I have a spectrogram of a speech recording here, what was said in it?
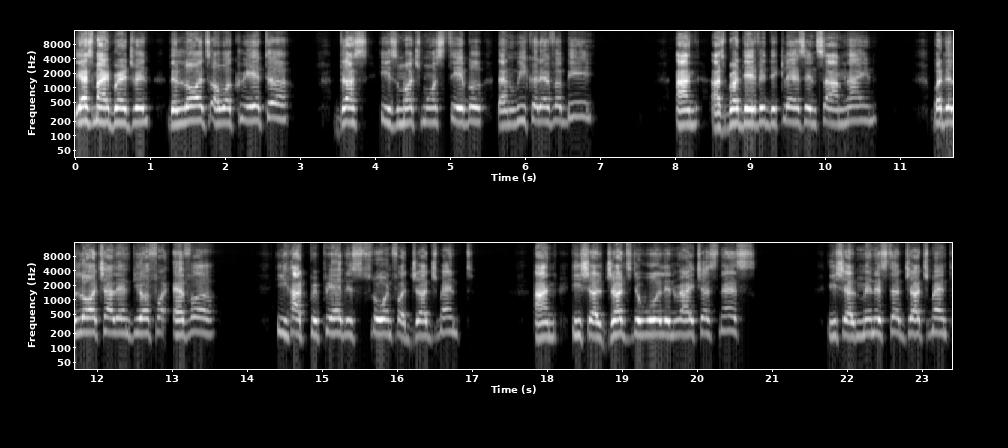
Yes, my brethren, the Lord's our creator. Thus, he is much more stable than we could ever be. And as Brother David declares in Psalm 9, but the Lord shall endure forever. He hath prepared his throne for judgment, and he shall judge the world in righteousness. he shall minister judgment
